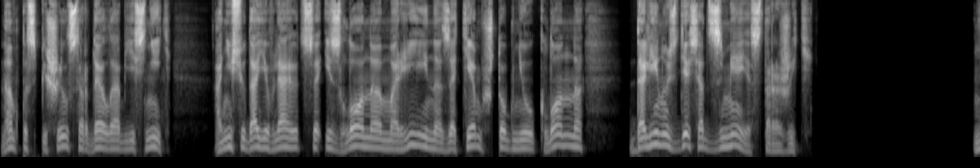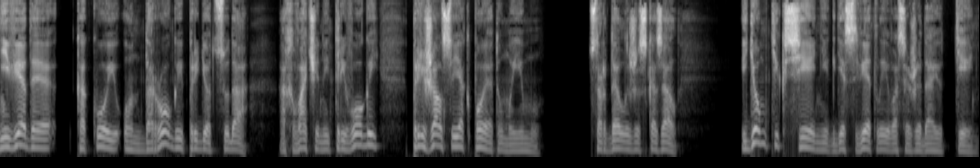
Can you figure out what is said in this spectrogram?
Нам поспешил Сарделла объяснить, они сюда являются из лона Марина за тем, чтоб неуклонно долину здесь от змея сторожить. Не ведая, какой он дорогой придет сюда, охваченный тревогой, прижался я к поэту моему. Сарделла же сказал, «Идемте к сене, где светлые вас ожидают тень».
